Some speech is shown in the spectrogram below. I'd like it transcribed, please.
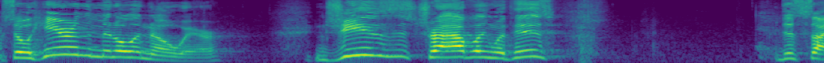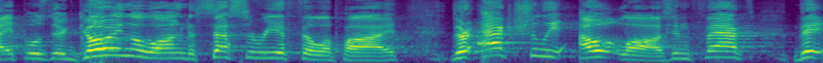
So here in the middle of nowhere, Jesus is traveling with his disciples. They're going along to Caesarea Philippi. They're actually outlaws. In fact, they,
